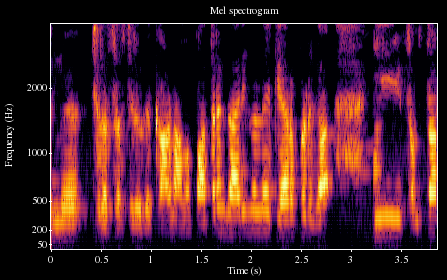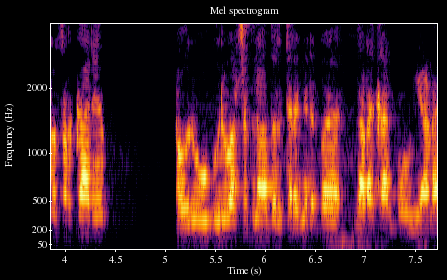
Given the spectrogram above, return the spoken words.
എന്ന് ചില സെർച്ചിലൊക്കെ കാണാം. അപ്പൊ അത്തരം കാര്യങ്ങളിലേക്ക് ഏർപ്പെടുക. ഈ സംസ്ഥാന സർക്കാർ ഒരു ഒരു വർഷത്തിനകത്ത് ഒരു തെരഞ്ഞെടുപ്പ് നടക്കാൻ പോവുകയാണ്.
